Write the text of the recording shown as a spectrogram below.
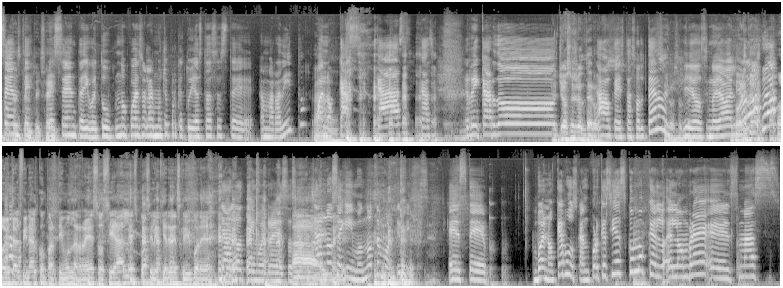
Presente, 36. presente, digo, y tú no puedes hablar mucho porque tú ya estás este amarradito. Bueno, Ah. casi, casi, casi. Ricardo. Yo soy soltero. Ah, ok, está soltero. Soltero. yo, si no, ya valió. Ahorita, ahorita al final compartimos las redes sociales, por si le quieren escribir por ahí. Ya lo tengo en redes sociales. ya nos seguimos, no te mortifiques. Este, bueno, ¿qué buscan? Porque si es como que el, hombre es más,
